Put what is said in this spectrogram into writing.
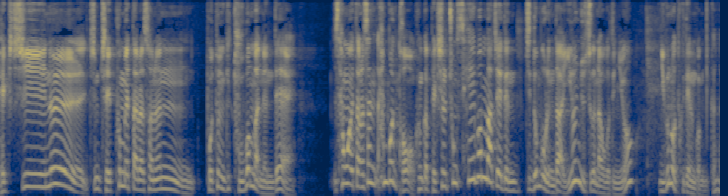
백신을 지금 제품에 따라서는 보통 이렇게 두 번 맞는데 상황에 따라서는 한 번 더, 그러니까 백신을 총 세 번 맞아야 되는지도 모른다. 이런 뉴스가 나오거든요. 이건 어떻게 되는 겁니까?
